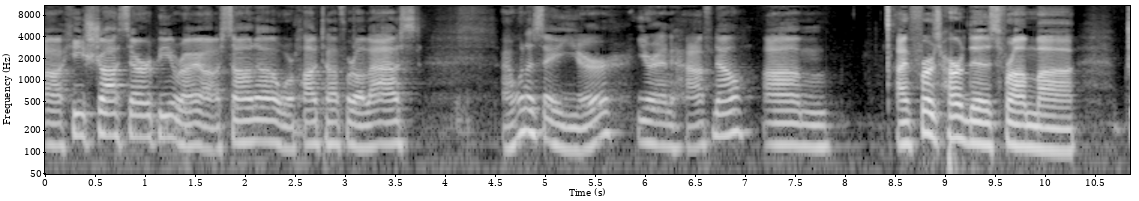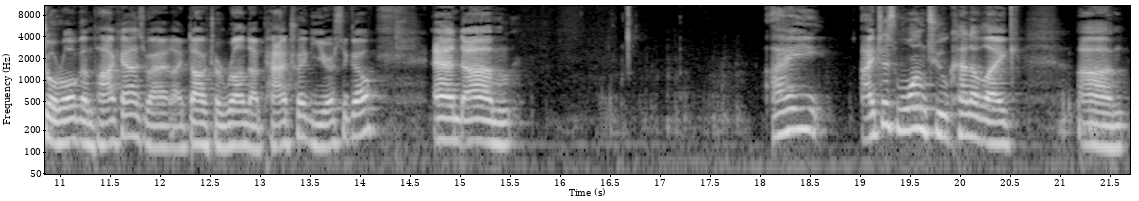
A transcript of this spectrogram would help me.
uh, heat shock therapy, right? Uh, sauna or hot tub for the last, I want to say year, year and a half now. Um, I first heard this from uh, Joe Rogan podcast, right? Like Dr. Rhonda Patrick years ago, and um, I I just want to kind of like um,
